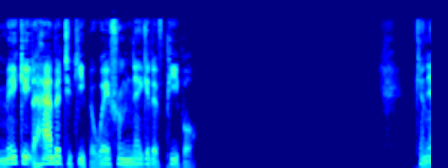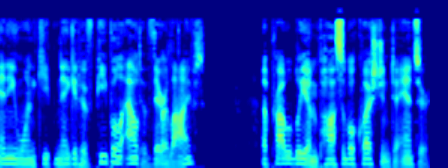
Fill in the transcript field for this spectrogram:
Make it a habit to keep away from negative people. Can anyone keep negative people out of their lives? A probably impossible question to answer.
